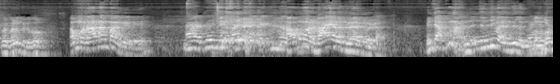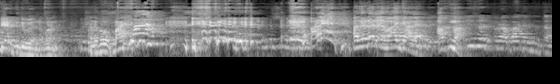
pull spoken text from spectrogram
போய் பழுக்கிட்டு போ. அம்மா நானா பாக்குது நான் தேதி- அம்மா வாய வந்து இருக்கா அம்மா நெஞ்சு வருது இல்ல கொட்டி எடுத்துட்டு போயிருந்தேன் அந்த அது இடல வாய்க்கால தான்.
